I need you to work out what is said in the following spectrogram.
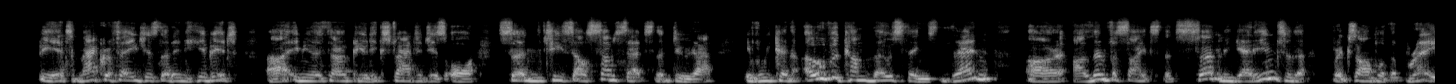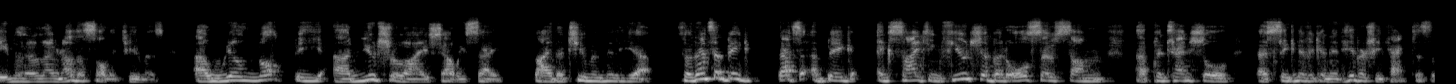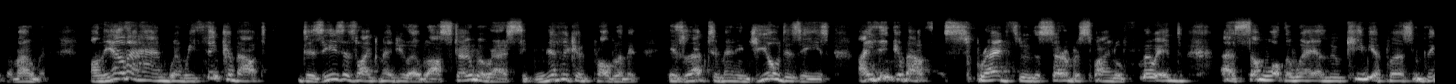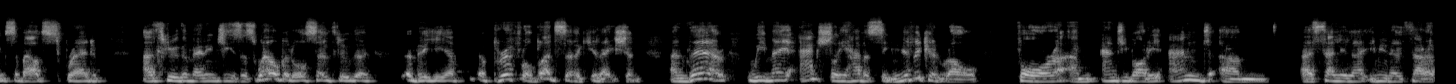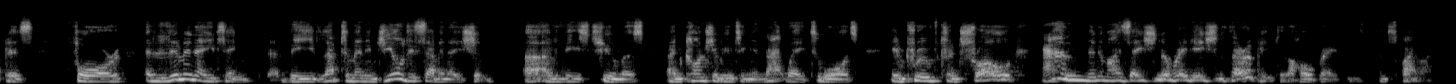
be it macrophages that inhibit uh, immunotherapeutic strategies or certain T cell subsets that do that. If we can overcome those things, then our, our lymphocytes that certainly get into the, for example, the brain, let alone other solid tumors, uh, will not be uh, neutralized, shall we say, by the tumor milieu. So that's a big that's a big exciting future, but also some uh, potential uh, significant inhibitory factors at the moment. On the other hand, when we think about diseases like medulloblastoma, where a significant problem is leptomeningeal disease, I think about spread through the cerebrospinal fluid, uh, somewhat the way a leukemia person thinks about spread uh, through the meninges as well, but also through the the uh, peripheral blood circulation. And there we may actually have a significant role for um, antibody and um, uh, cellular immunotherapies for eliminating the leptomeningeal dissemination uh, of these tumors and contributing in that way towards improved control and minimization of radiation therapy to the whole brain and spinal.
